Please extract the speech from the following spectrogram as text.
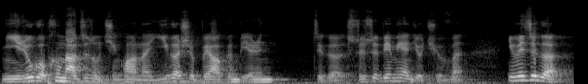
你如果碰到这种情况呢，一个是不要跟别人这个随随便便就去问，因为这个。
